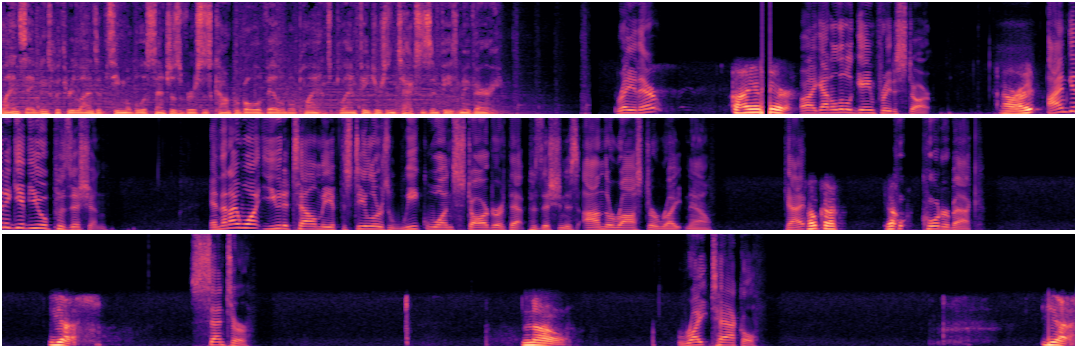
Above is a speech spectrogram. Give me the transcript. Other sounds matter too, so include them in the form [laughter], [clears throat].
Plan savings with three lines of T Mobile Essentials versus comparable available plans. Plan features and taxes and fees may vary. Ray, you there? I am here. All right, I got a little game for you to start. All right. I'm going to give you a position, and then I want you to tell me if the Steelers' week one starter at that position is on the roster right now. Okay? Okay. Yep. Qu- quarterback, Yes. center, No. right tackle, Yes.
